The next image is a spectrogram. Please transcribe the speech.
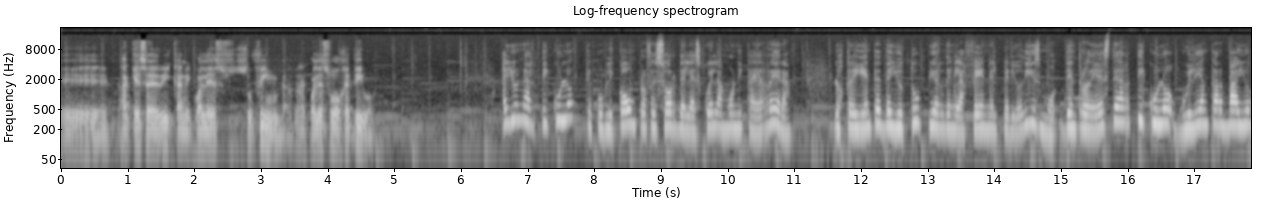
eh, a qué se dedican y cuál es su fin, ¿verdad? cuál es su objetivo. Hay un artículo que publicó un profesor de la escuela Mónica Herrera. Los creyentes de YouTube pierden la fe en el periodismo. Dentro de este artículo, William Carballo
